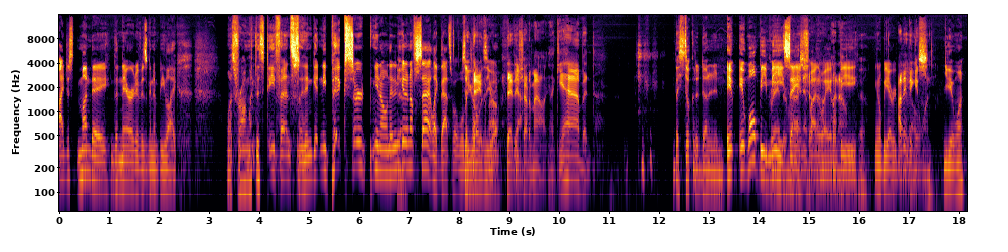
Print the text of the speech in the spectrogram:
I just Monday the narrative is going to be like. What's wrong with this defense? They didn't get any picks, or you know, they didn't get enough sack. Like that's what we'll So be talking with about. They, they Yeah. shut them out. You're like, yeah, but They still could have done it in. It, it won't be me Grander saying it. By the way, it'll be Yeah. it'll be I everybody. think they get else. one. You get one,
